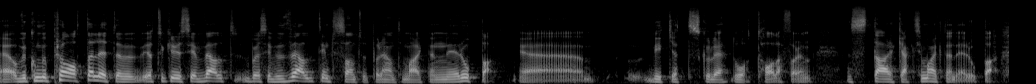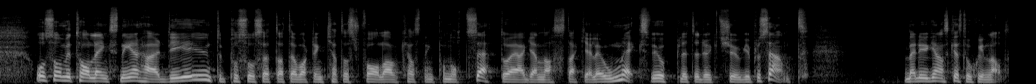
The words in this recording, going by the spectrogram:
Eh, Och vi kommer att prata lite... Jag tycker det ser väldigt, börjar se väldigt intressant ut på räntemarknaden i Europa. Eh, vilket skulle då tala för en, en stark aktiemarknad i Europa. Och som vi tar längst ner här, det är ju inte på så sätt att det har varit en katastrofal avkastning på något sätt att äga Nasdaq eller OMX. Vi är upp lite drygt 20% Men det är ju ganska stor skillnad.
